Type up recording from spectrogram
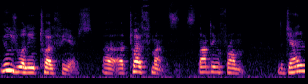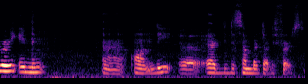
usually 12 years uh, uh 12 months starting from the January ending uh, on the uh, at the December 31st.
